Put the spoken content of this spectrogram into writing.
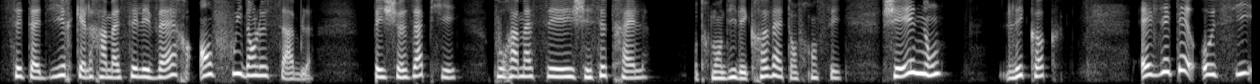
c'est-à-dire qu'elles ramassaient les vers enfouis dans le sable, pêcheuses à pied, pour ramasser chez Setrel, autrement dit les crevettes en français, chez Hénon, les coques. Elles étaient aussi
